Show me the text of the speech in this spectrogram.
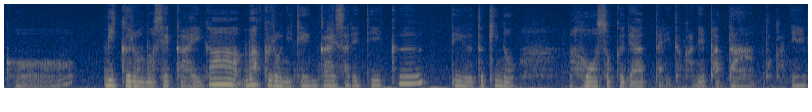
こうミクロの世界がマクロに展開されていくっていう時の法則であったりとかねパターンとかね。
